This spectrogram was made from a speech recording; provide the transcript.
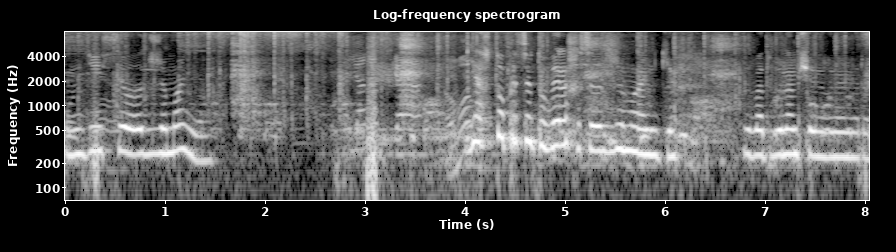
Надіюсь, це отжимання. Я сто процентов уверен, що це отжиманьки. Ребят, ви нам ще не номера.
